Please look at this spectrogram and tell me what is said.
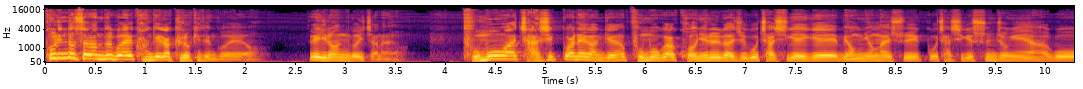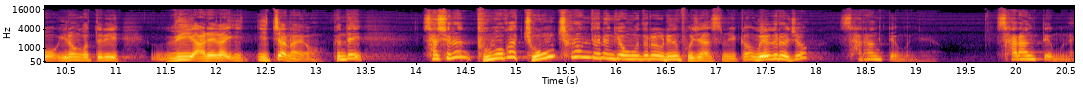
고린도 사람들과의 관계가 그렇게 된 거예요. 그러니까 이런 거 있잖아요. 부모와 자식 간의 관계가 부모가 권위를 가지고 자식에게 명령할 수 있고 자식이 순종해야 하고 이런 것들이 위아래가 있, 잖아요 근데 사실은 부모가 종처럼 되는 경우들을 우리는 보지 않습니까? 왜 그러죠? 사랑 때문이에요. 사랑 때문에.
